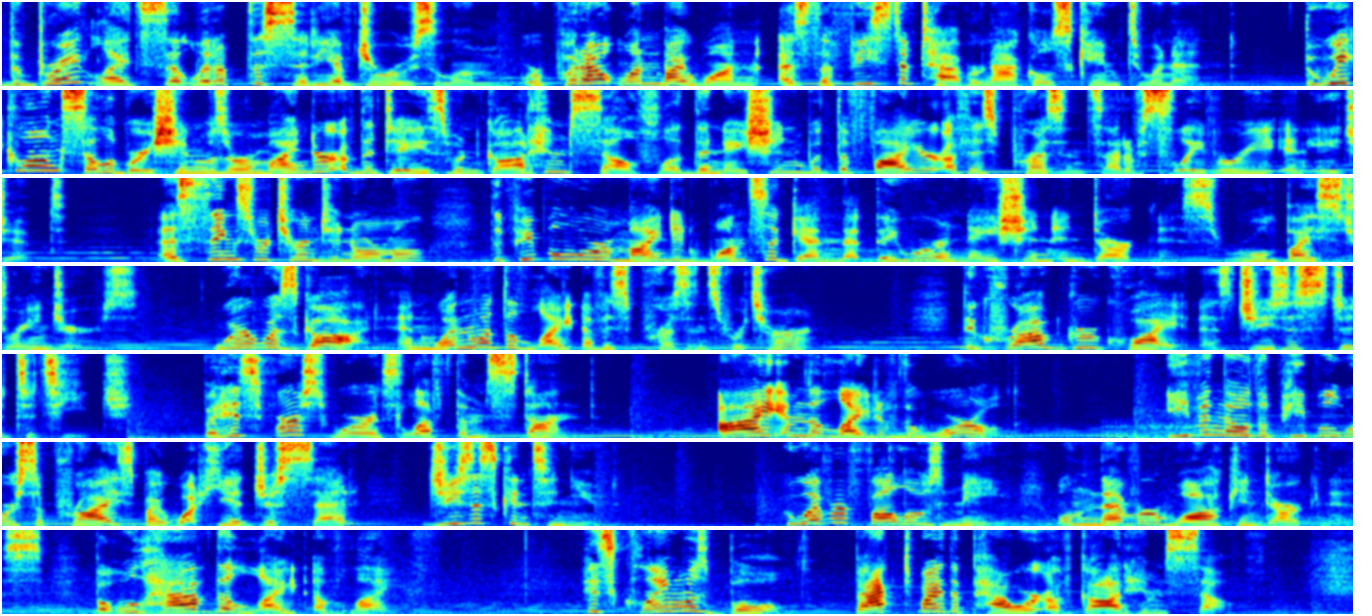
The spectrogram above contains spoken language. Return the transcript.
The bright lights that lit up the city of Jerusalem were put out one by one as the Feast of Tabernacles came to an end. The week long celebration was a reminder of the days when God Himself led the nation with the fire of His presence out of slavery in Egypt. As things returned to normal, the people were reminded once again that they were a nation in darkness, ruled by strangers. Where was God, and when would the light of His presence return? The crowd grew quiet as Jesus stood to teach, but His first words left them stunned. I am the light of the world. Even though the people were surprised by what He had just said, Jesus continued Whoever follows me will never walk in darkness, but will have the light of life. His claim was bold, backed by the power of God Himself.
